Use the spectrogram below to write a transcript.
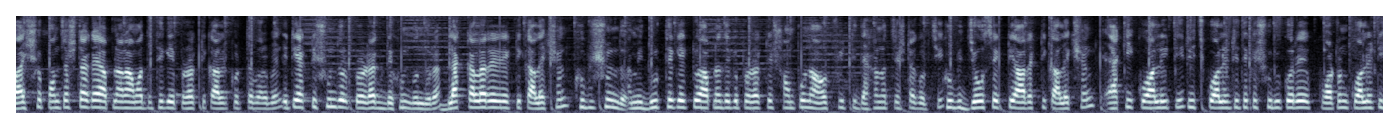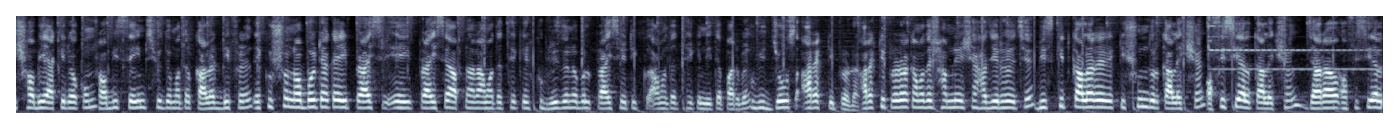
বাইশশো পঞ্চাশ টাকায় আপনারা আমাদের থেকে এই প্রোডাক্টটি কালেক্ট করতে পারবেন। এটি একটি সুন্দর প্রোডাক্ট দেখুন বন্ধুরা। ব্ল্যাক কালারের একটি কালেকশন খুবই সুন্দর। আমি দূর থেকে একটু আপনাদেরকে প্রোডাক্টের সম্পূর্ণ আউটফিটটি দেখানোর চেষ্টা করছি। খুবই জোস একটি আর একটি কালেকশন একই কোয়ালিটি রিচ কোয়ালিটি থেকে শুরু করে কটন কোয়ালিটি সবই একই রকম, সবই সেম শুধুমাত্র কালার ডিফারেন্স একুশশো নব্বই টাকা এই প্রাইস এই প্রাইসে আপনারা আমাদের থেকে খুব রিজনেবল প্রাইসে এটি আমাদের থেকে নিতে পারবেন। খুবই জোস আরেকটি প্রোডাক্ট আরেকটি প্রোডাক্ট আমাদের সামনে এসে হাজির হয়েছে। বিস্কিট কালারের একটি সুন্দর কালেকশন অফিসিয়াল কালেকশন যারা অফিসিয়াল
